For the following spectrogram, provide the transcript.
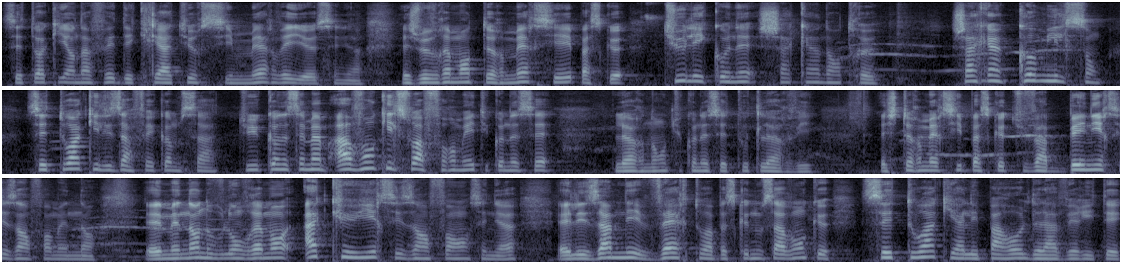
C'est toi qui en as fait des créatures si merveilleuses, Seigneur. Et je veux vraiment te remercier parce que tu les connais chacun d'entre eux, chacun comme ils sont. C'est toi qui les as fait comme ça. Tu connaissais même avant qu'ils soient formés, tu connaissais leur nom, tu connaissais toute leur vie. Et je te remercie parce que tu vas bénir ces enfants maintenant. Et maintenant, nous voulons vraiment accueillir ces enfants, Seigneur, et les amener vers toi, parce que nous savons que c'est toi qui as les paroles de la vérité.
